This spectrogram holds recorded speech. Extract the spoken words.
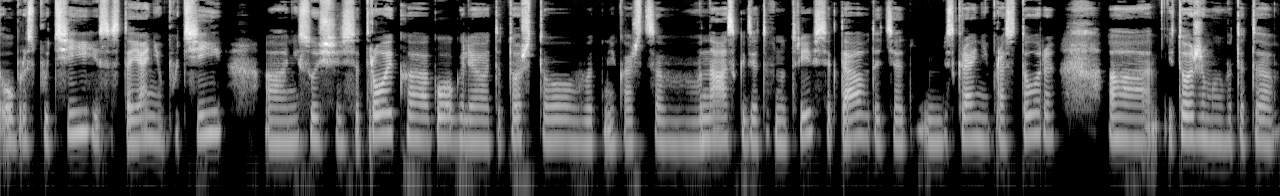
образ пути и состояние пути, а, несущаяся тройка Гоголя, это то, что, вот, мне кажется, в нас где-то внутри всегда вот эти бескрайние просторы. И тоже мы вот это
